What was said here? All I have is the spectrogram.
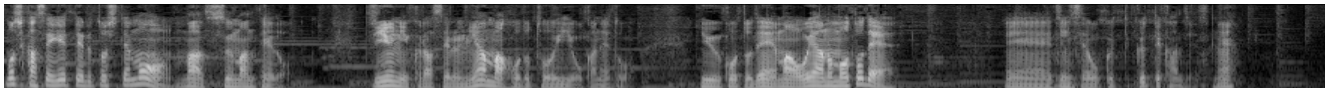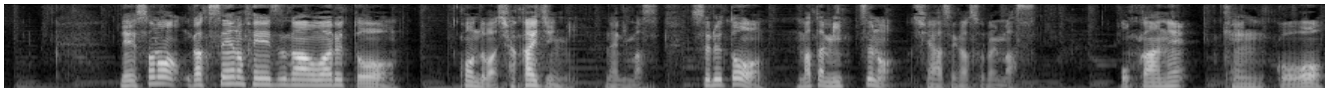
もし稼げてるとしても、まあ数万程度。自由に暮らせるにはまあほど遠いお金ということで、まあ親のもとで、えー、人生を送っていくって感じですね。で、その学生のフェーズが終わると、今度は社会人になります。すると、また3つの幸せが揃います。お金、健康、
